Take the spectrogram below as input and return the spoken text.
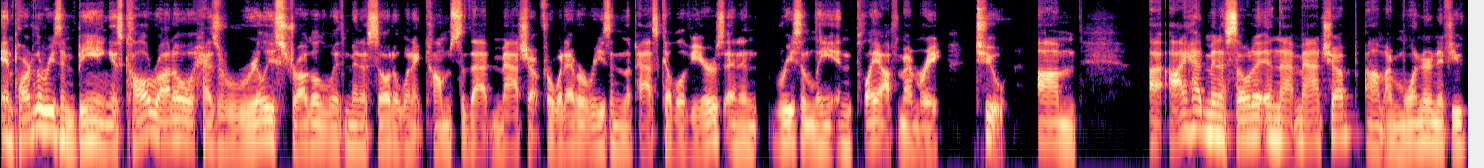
and part of the reason being is Colorado has really struggled with Minnesota when it comes to that matchup for whatever reason in the past couple of years and in recently in playoff memory too. Um, I, I, had Minnesota in that matchup. Um, I'm wondering if you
